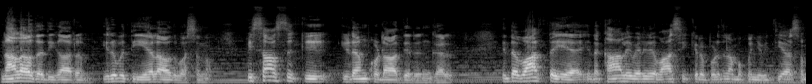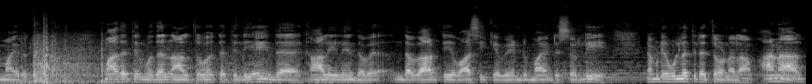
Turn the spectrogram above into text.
நாலாவது அதிகாரம் இருபத்தி ஏழாவது வசனம். பிசாசுக்கு இடம் கொடாதிருங்கள். இந்த வார்த்தையை இந்த காலை வேளையில் வாசிக்கிற பொழுது நம்ம கொஞ்சம் வித்தியாசமாக இருக்கும். மாதத்தின் முதல் நாள் துவக்கத்திலேயே இந்த காலையில் இந்த வ- இந்த வார்த்தையை வாசிக்க வேண்டுமா என்று சொல்லி நம்முடைய உள்ளத்தில் தோணலாம். ஆனால்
